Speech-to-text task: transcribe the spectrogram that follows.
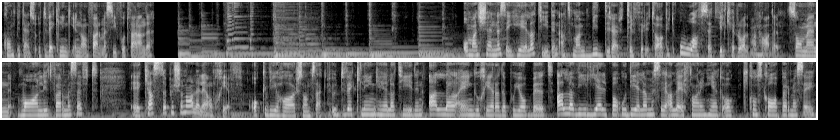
kompetensutveckling inom farmaci fortfarande. Och man känner sig hela tiden att man bidrar till företaget oavsett vilken roll man har. Som en vanlig farmaceut, eh, kassapersonal eller en chef. Och vi har som sagt utveckling hela tiden. Alla är engagerade på jobbet. Alla vill hjälpa och dela med sig alla erfarenheter och kunskaper med sig.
